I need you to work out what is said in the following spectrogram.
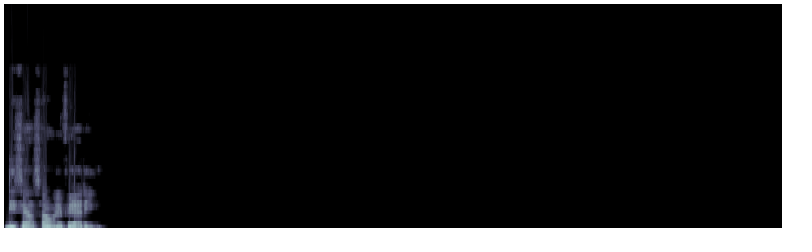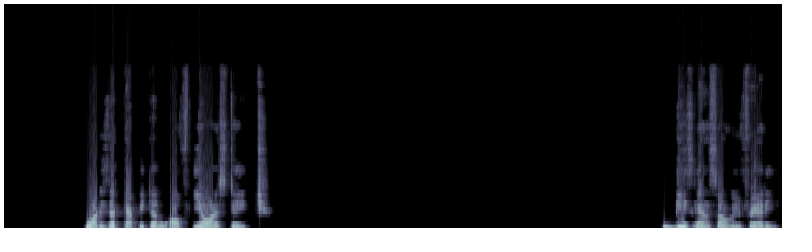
This answer will vary. What is the capital of your state? This answer will vary.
